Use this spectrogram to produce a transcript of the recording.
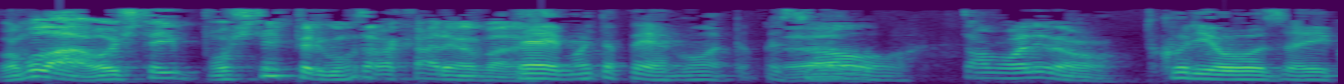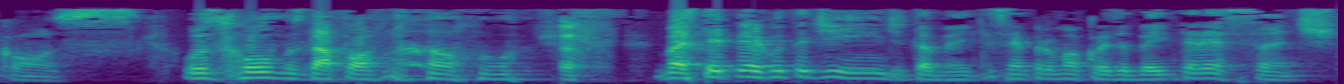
vamos lá, hoje tem, hoje tem pergunta pra caramba, né? Tem muita pergunta. O pessoal. É, tá mole não. Curioso aí com os, os rumos da Fórmula 1. Mas tem pergunta de Indy também, que sempre é uma coisa bem interessante.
